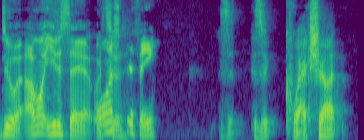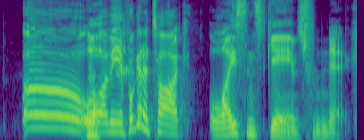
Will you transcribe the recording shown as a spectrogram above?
do it. I want you to say it. I want What's your- Stiffy. Is it is it Quackshot? Oh, well, I mean, if we're gonna talk licensed games from Nick,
